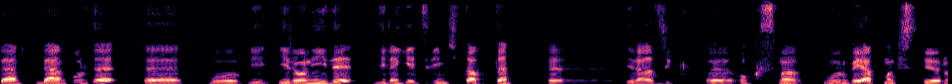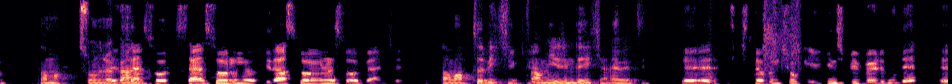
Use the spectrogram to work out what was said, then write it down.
ben ben burada e, bu bir ironiyi de dile getireyim kitapta. E, birazcık e, o kısma vurgu yapmak istiyorum. Tamam. Sonra ben... Sen, sor, sen sorunu biraz sonra sor bence. Tamam tabii ki. Çünkü, Tam yerindeyken evet. Evet. Kitabın çok ilginç bir bölümü de e,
